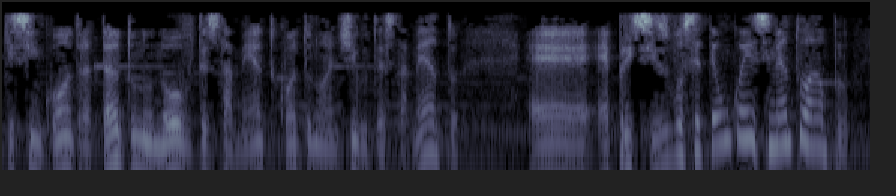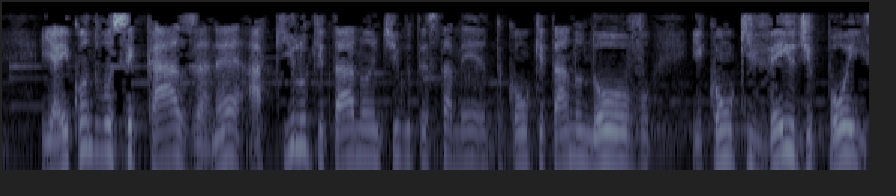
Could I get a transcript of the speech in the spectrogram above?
que se encontra tanto no Novo Testamento quanto no Antigo Testamento, é, é preciso você ter um conhecimento amplo. E aí quando você casa, né, aquilo que está no Antigo Testamento com o que está no Novo e com o que veio depois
